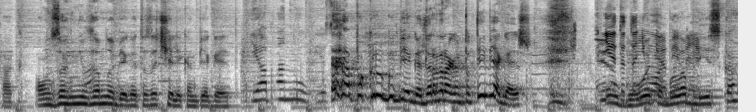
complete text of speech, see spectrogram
Так, а он за, не за мной бегает, а за челиком бегает. Я обманул. Я А, по кругу бегает. Дардрагон, то ты бегаешь? Нет, это Ого, не это он было бегает. близко.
